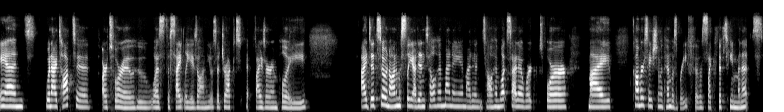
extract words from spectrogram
and when I talked to Arturo, who was the site liaison, he was a direct Pfizer employee. I did so anonymously. I didn't tell him my name. I didn't tell him what site I worked for. My conversation with him was brief, it was like 15 minutes.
